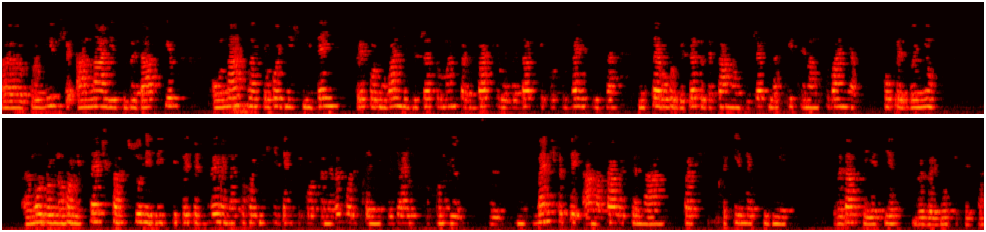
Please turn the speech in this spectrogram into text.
е, провівши аналіз видатків, у нас на сьогоднішній день при формуванні бюджету ми передбачили видатки по субвенції за місцевого бюджету, державного бюджету на співфінансування по придбанню е, модульного містечка в сумі 200 тисяч гривень. На сьогоднішній день ці кошти не використані, то я їх пропоную з- зменшити, а направити на перш такі необхідні видатки, які ви визначитеся.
